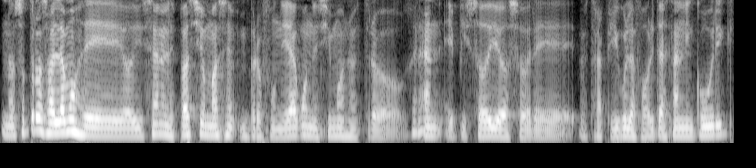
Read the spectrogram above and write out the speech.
Nosotros hablamos de Odisea en el espacio más en profundidad cuando hicimos nuestro gran episodio sobre nuestras películas favoritas de Stanley Kubrick.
